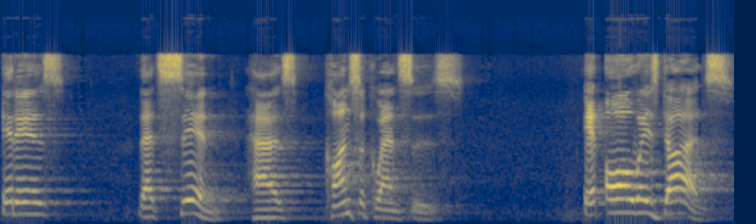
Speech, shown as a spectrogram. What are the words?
It is that sin has consequences. It always does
